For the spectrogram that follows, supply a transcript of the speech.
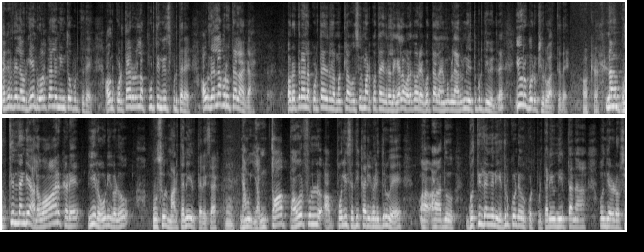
ನಗರದಲ್ಲಿ ಅವ್ರಿಗೇನು ರೋಲ್ ಕಾಲೇ ನಿಂತೋಗ್ಬಿಡ್ತದೆ. ಅವ್ನು ಕೊಡ್ತಾ ಇರೋರೆಲ್ಲ ಪೂರ್ತಿ ನಿಲ್ಲಿಸ್ಬಿಡ್ತಾರೆ. ಅವ್ರದ್ದೆಲ್ಲ ಬರುತ್ತಲ್ಲ ಆಗ? ಅವ್ರ ಹತ್ರ ಎಲ್ಲ ಕೊಡ್ತಾ ಇದ್ರಲ್ಲ ಮಕ್ಕಳ ವಸೂಲು ಮಾಡ್ಕೊತಾ ಇದ್ರಲ್ಲ ಎಲ್ಲ ಒಳಗವ್ರೆ ಗೊತ್ತಲ್ಲ ನಮ್ಮಗಳನ್ನ ಯಾರನ್ನೂ ಎತ್ಬಿಡ್ತೀವಿ ಅಂದರೆ ಇವ್ರಿಗೆ ಬರೋಕ್ಕೆ ಶುರುವಾಗ್ತದೆ ಓಕೆ ನಮ್ಗೆ ಗೊತ್ತಿಲ್ಲದಂಗೆ ಹಲವಾರು ಕಡೆ ಈ ರೌಡಿಗಳು ವಸೂಲು ಮಾಡ್ತಾನೆ ಇರ್ತಾರೆ ಸರ್. ನಾವು ಎಂಥ ಪವರ್ಫುಲ್ ಪೊಲೀಸ್ ಅಧಿಕಾರಿಗಳಿದ್ರೂ ಅದು ಗೊತ್ತಿಲ್ದಂಗೆ ಎದುರ್ಕೊಂಡೆ ಅವ್ರು ಕೊಟ್ಬಿಡ್ತಾನೆ ಇವ್ನು ಇರ್ತಾನ ಒಂದೆರಡು ವರ್ಷ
